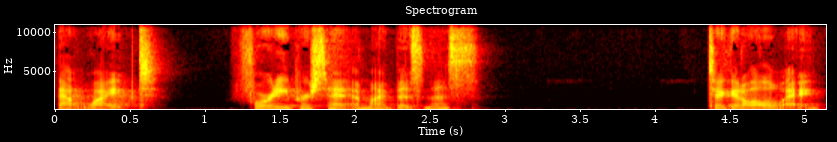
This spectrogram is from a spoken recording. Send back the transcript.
that wiped 40% of my business. Took it all away.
